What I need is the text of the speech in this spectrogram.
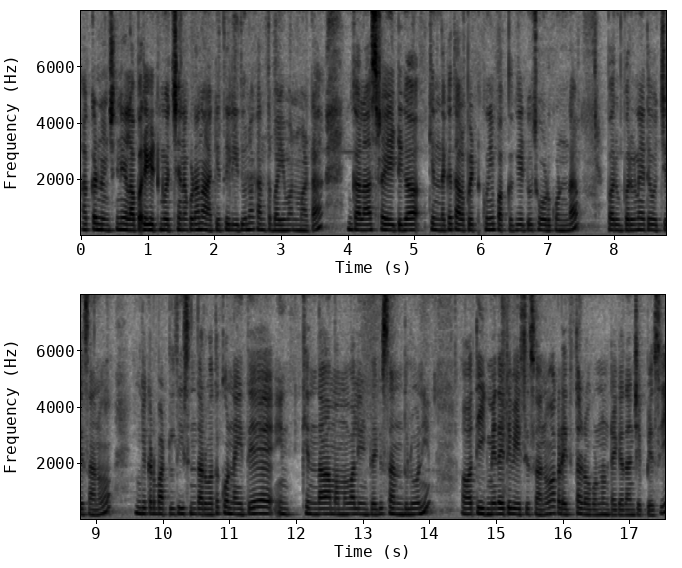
అక్కడ నుంచి నేను ఎలా పరిగెట్టుకుని వచ్చానో కూడా నాకే తెలియదు నాకు అంత భయం అనమాట ఇంకా అలా స్ట్రైట్గా కిందకి తల పెట్టుకుని పక్కకి ఎటు చూడకుండా పరుగు పరుగున అయితే వచ్చేసాను. ఇంక ఇక్కడ బట్టలు తీసిన తర్వాత కొన్ని అయితే కింద అమ్మమ్మ వాళ్ళ ఇంటి దగ్గర సందులోని తీగ మీద అయితే వేసేసాను. అక్కడైతే తడవకుండా ఉంటాయి కదా అని చెప్పేసి.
